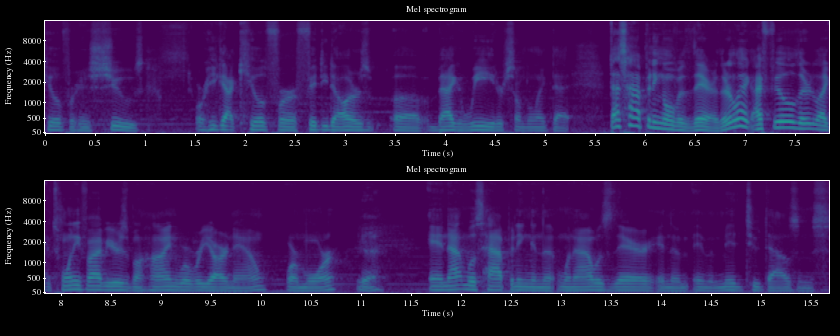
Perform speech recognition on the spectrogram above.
killed for his shoes or he got killed for $50 uh, a bag of weed or something like that that's happening over there they're like i feel they're like 25 years behind where we are now or more Yeah. and that was happening in the when i was there in the in the mid 2000s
